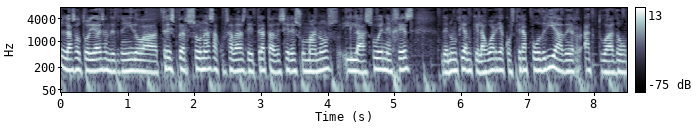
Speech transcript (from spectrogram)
Las autoridades han detenido a tres personas acusadas de trata de seres humanos y las ONGs denuncian que la Guardia Costera podría haber actuado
